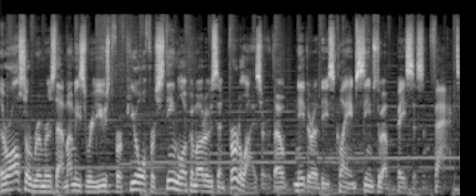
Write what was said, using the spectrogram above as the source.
There were also rumors that mummies were used for fuel for steam locomotives and fertilizer, though neither of these claims seems to have a basis in fact.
